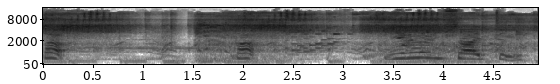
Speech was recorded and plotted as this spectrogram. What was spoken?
Ha. Ha. Yerine inşa ettin.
